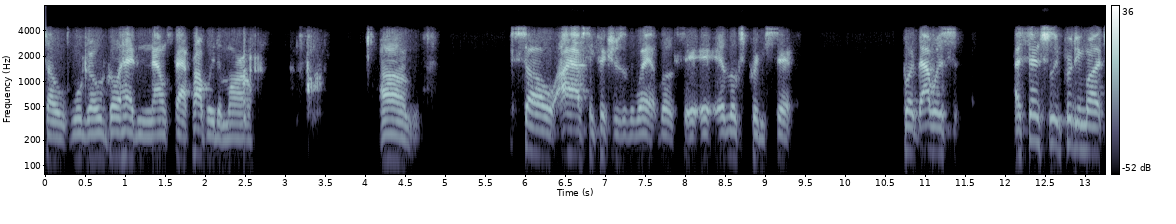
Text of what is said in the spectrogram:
So we'll go go ahead and announce that probably tomorrow. Um, so I have some pictures of the way it looks. It, it, it looks pretty sick. But that was essentially pretty much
